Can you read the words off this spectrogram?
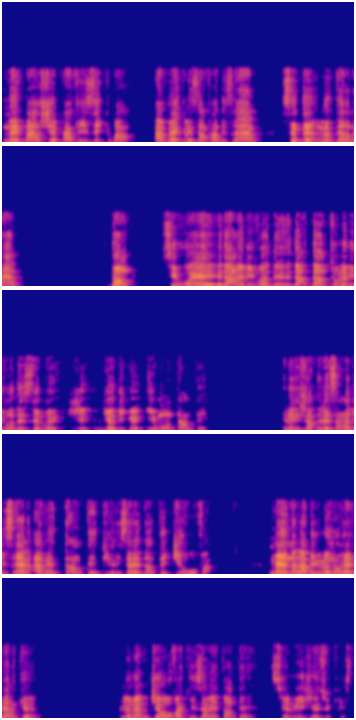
ne marchait pas physiquement avec les enfants d'Israël. C'était l'éternel. Donc, si vous voyez dans le livre de, dans, tout le livre des Hébreux, Dieu dit qu'ils m'ont tenté. les, les enfants d'Israël avaient tenté Dieu, ils avaient tenté Jéhovah. Mais la Bible nous révèle que le même Jéhovah qu'ils avaient tenté, c'est lui Jésus-Christ.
